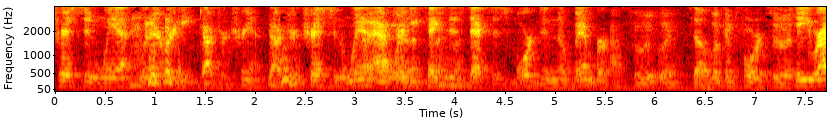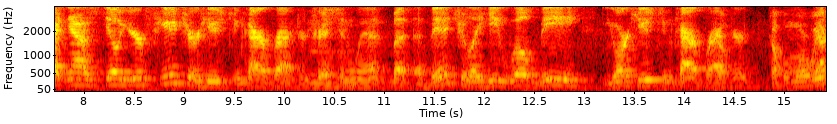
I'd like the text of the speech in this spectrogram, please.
Tristan went whenever he, Dr. Trent, Dr. Tristan went Tristan after he takes his Texas board in November. Absolutely. So- looking forward to it. He right now is still your future Houston chiropractor, Mm-hmm. Tristan Went, but eventually he will be your Houston chiropractor, A couple more weeks.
